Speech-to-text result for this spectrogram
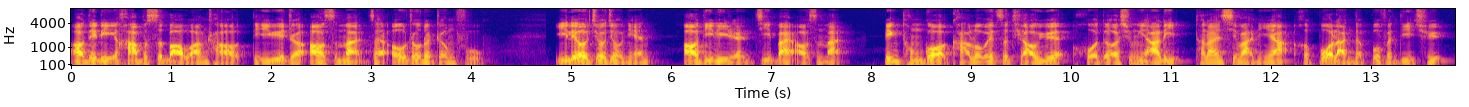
奥地利哈布斯堡王朝抵御着奥斯曼在欧洲的征服。1699年。奥地利人击败奥斯曼，并通过卡洛维茨条约获得匈牙利、特兰西瓦尼亚和波兰的部分地区，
